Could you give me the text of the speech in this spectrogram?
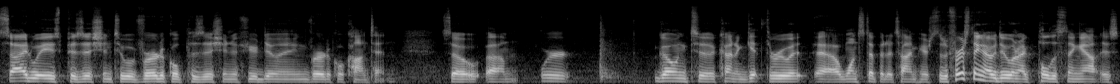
sideways position to a vertical position if you're doing vertical content. So um, we're going to kind of get through it uh, one step at a time here. So the first thing I would do when I pull this thing out is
